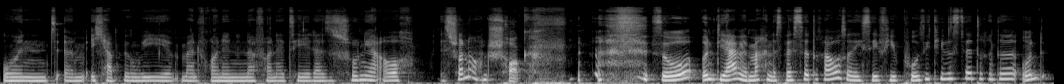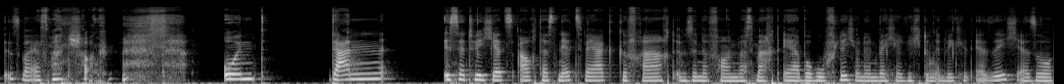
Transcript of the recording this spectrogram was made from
Und ähm, ich habe irgendwie meinen Freundinnen davon erzählt, dass es schon ja auch, ist schon auch ein Schock. so, und ja, wir machen das Beste draus und ich sehe viel Positives da drin und es war erstmal ein Schock. Und dann ist natürlich jetzt auch das Netzwerk gefragt im Sinne von, was macht er beruflich und in welche Richtung entwickelt er sich. Also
